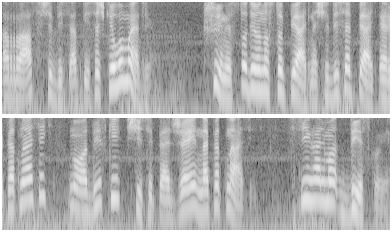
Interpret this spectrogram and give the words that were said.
раз в 60 тисяч кілометрів. Шини 195 на 65 R15, ну а диски 6,5J на 15. Всі гальма дискові.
